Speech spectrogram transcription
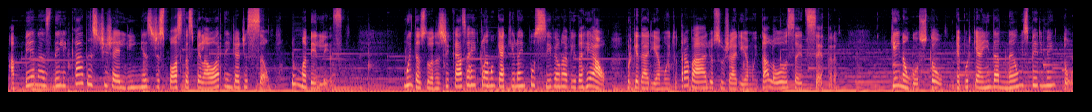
Apenas delicadas tigelinhas dispostas pela ordem de adição. Uma beleza. Muitas donas de casa reclamam que aquilo é impossível na vida real, porque daria muito trabalho, sujaria muita louça, etc. Quem não gostou é porque ainda não experimentou.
